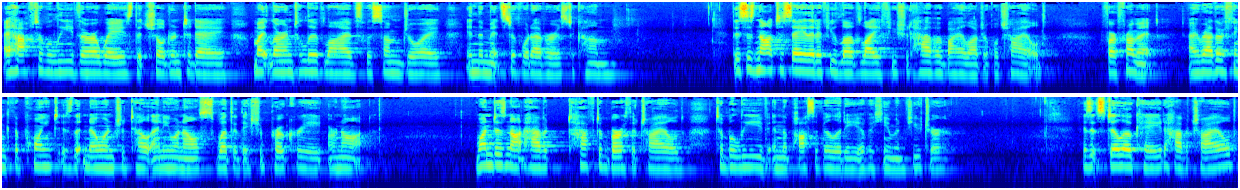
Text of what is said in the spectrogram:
I have to believe there are ways that children today might learn to live lives with some joy in the midst of whatever is to come. This is not to say that if you love life, you should have a biological child. Far from it. I rather think the point is that no one should tell anyone else whether they should procreate or not. One does not have, have to birth a child to believe in the possibility of a human future. Is it still okay to have a child?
